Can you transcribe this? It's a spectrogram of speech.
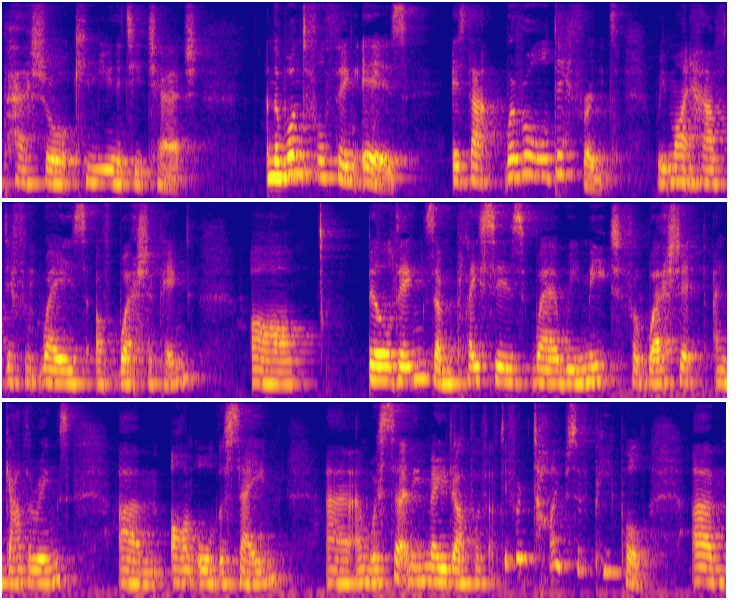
Pershore Community Church. And the wonderful thing is, is that we're all different. We might have different ways of worshipping. Our buildings and places where we meet for worship and gatherings um, aren't all the same. Uh, and we're certainly made up of, of different types of people. Um,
